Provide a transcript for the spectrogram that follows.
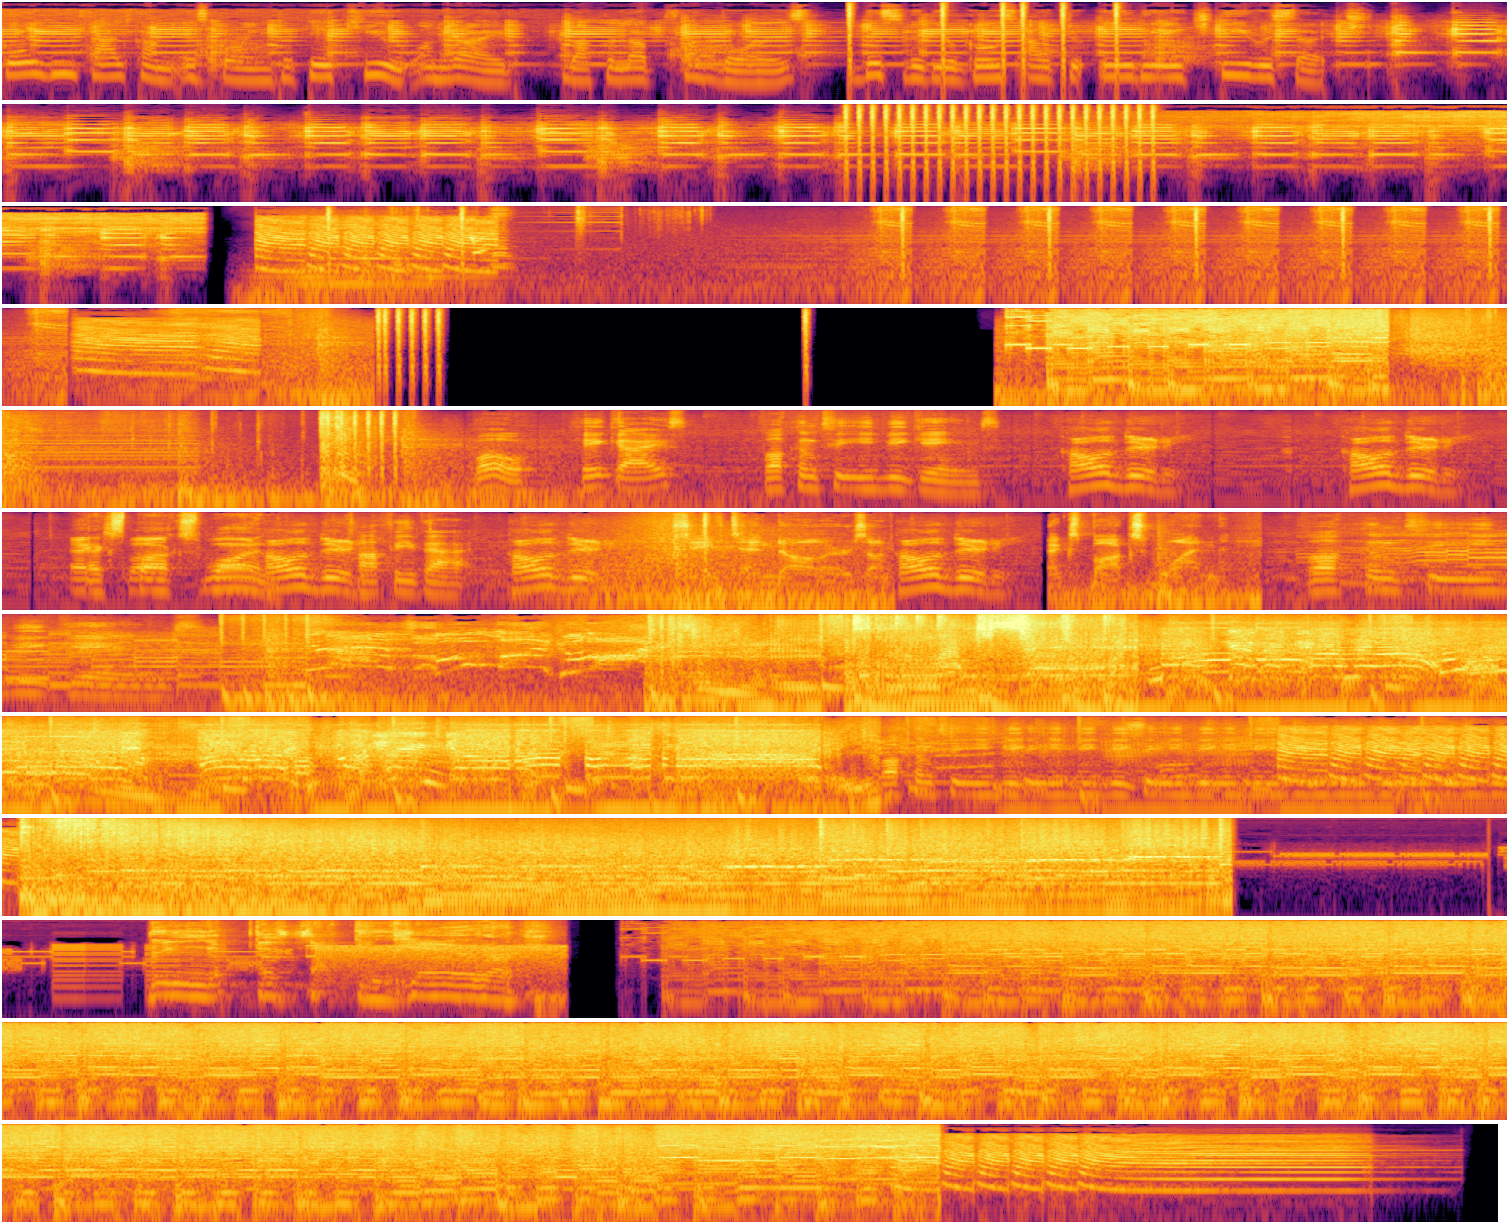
Golden Falcon is going to take you on ride. Buckle up boys. This video goes out to ADHD research. Whoa, hey guys, welcome to EB Games. Call of Duty. Call of Duty. Xbox One. Call of Duty. Copy that. Call of Duty. Save $10 on Call of Duty. Xbox One. Welcome to EB Games. Yes! Oh my god! Welcome to EB EB EB EB EB Bring up the fucking. Yes!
